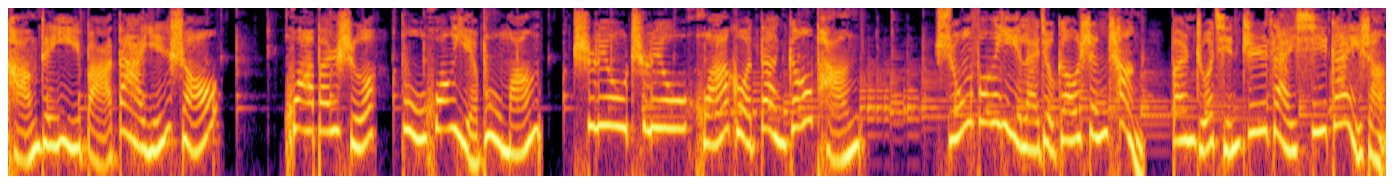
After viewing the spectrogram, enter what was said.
扛着一把大银勺。花斑蛇不慌也不忙，哧溜哧溜划过蛋糕旁。雄蜂一来就高声唱，班卓琴支在膝盖上，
